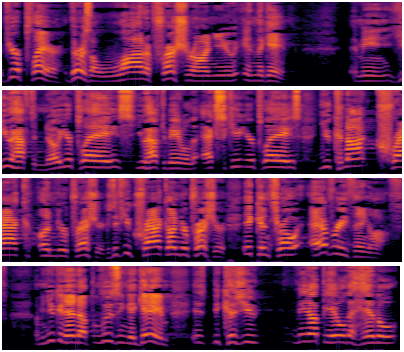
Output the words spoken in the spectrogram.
If you're a player, there is a lot of pressure on you in the game. I mean, you have to know your plays. You have to be able to execute your plays. You cannot crack under pressure. Because if you crack under pressure, it can throw everything off. I mean, you can end up losing a game because you may not be able to handle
